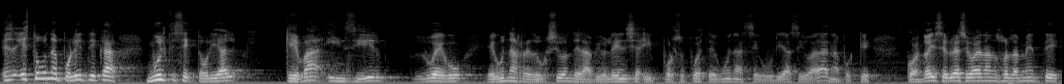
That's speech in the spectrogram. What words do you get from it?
Es, es toda una política multisectorial que va a incidir luego en una reducción de la violencia y por supuesto en una seguridad ciudadana, porque cuando hay seguridad ciudadana no solamente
